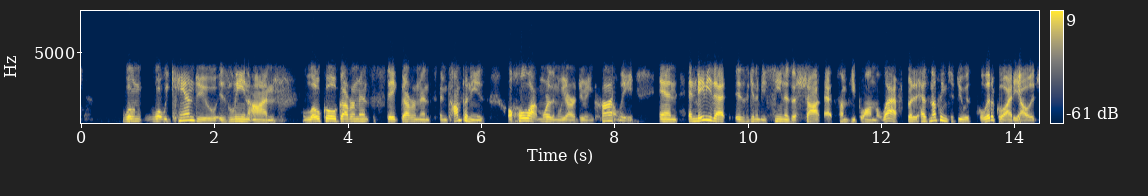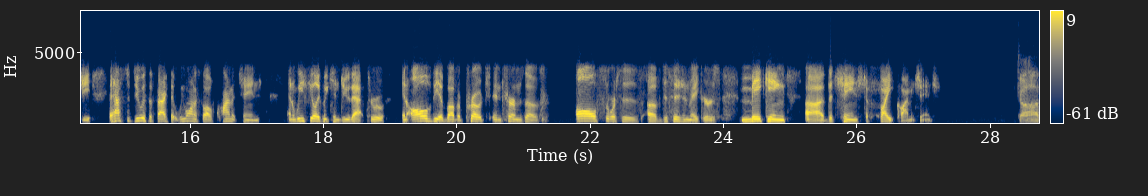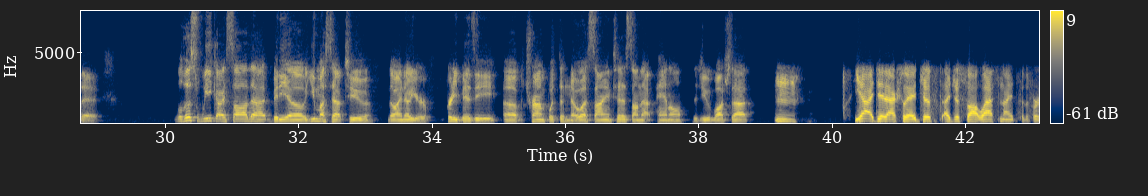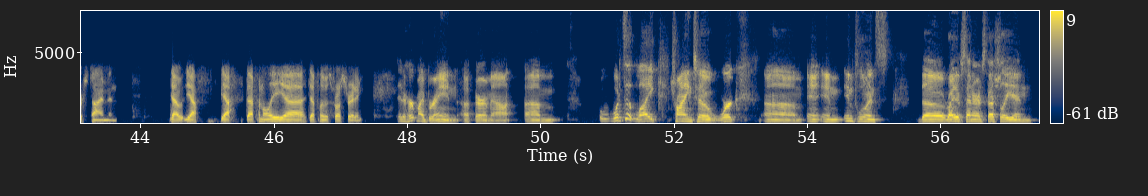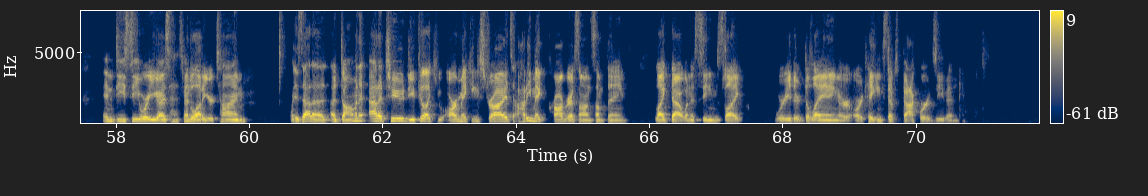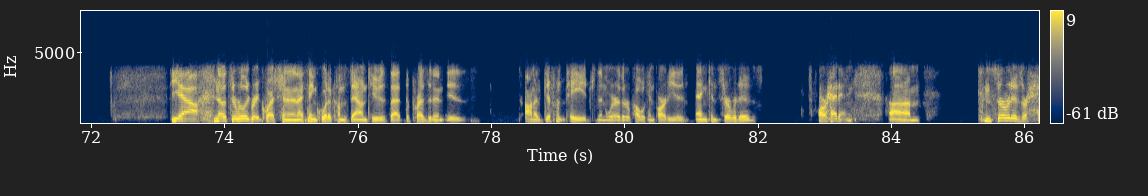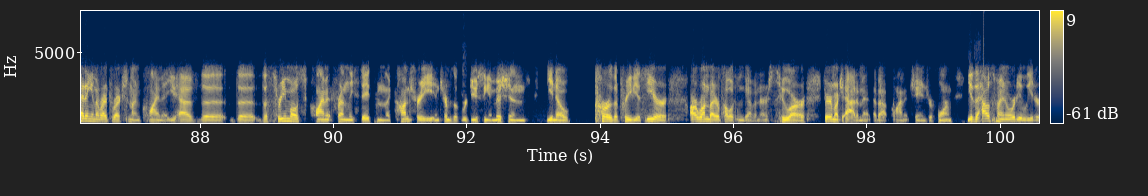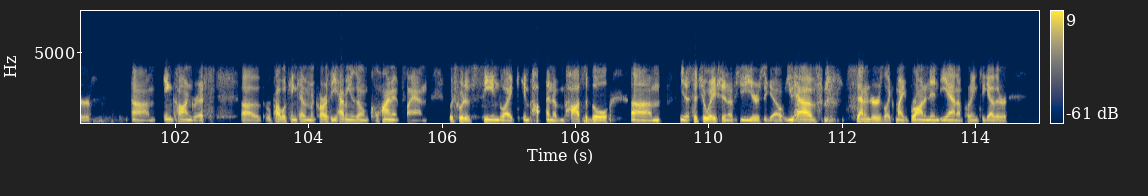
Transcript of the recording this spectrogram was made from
when what we can do is lean on local governments, state governments, and companies a whole lot more than we are doing currently and and maybe that is going to be seen as a shot at some people on the left but it has nothing to do with political ideology it has to do with the fact that we want to solve climate change and we feel like we can do that through an all of the above approach in terms of all sources of decision makers making uh, the change to fight climate change got it well this week i saw that video you must have too though i know you're pretty busy of Trump with the NOAA scientists on that panel. Did you watch that? Mm. Yeah, I did actually. I just I just saw it last night for the first time, and yeah, yeah, yeah, definitely, uh, definitely was frustrating. It hurt my brain a fair amount. Um, what's it like trying to work um, and, and influence the right of center, especially in in DC, where you guys spend a lot of your time? is that a, a dominant attitude? Do you feel like you are making strides? How do you make progress on something like that when it seems like we're either delaying or, or taking steps backwards even? Yeah, no, it's a really great question. And I think what it comes down to is that the president is on a different page than where the Republican Party and conservatives are heading. Um, conservatives are heading in the right direction on climate. You have the the the three most climate friendly states in the country in terms of reducing emissions, you know, per the previous year, are run by Republican governors who are very much adamant about climate change reform. You have the House Minority Leader um, in Congress, uh, Republican Kevin McCarthy, having his own climate plan, which would have seemed like impo- an impossible. Um, you know, situation a few years ago. You have senators like Mike Braun in Indiana putting together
